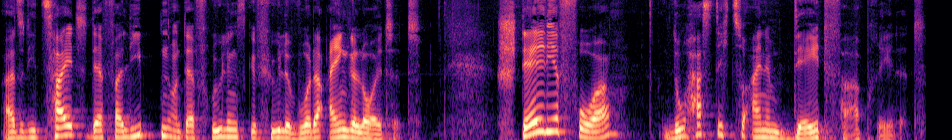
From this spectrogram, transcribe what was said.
also die Zeit der Verliebten und der Frühlingsgefühle wurde eingeläutet. Stell dir vor, du hast dich zu einem Date verabredet.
